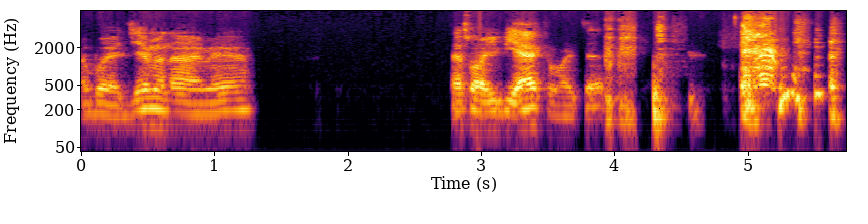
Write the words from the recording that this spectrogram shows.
My boy Gemini, man. That's why you be acting like that.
